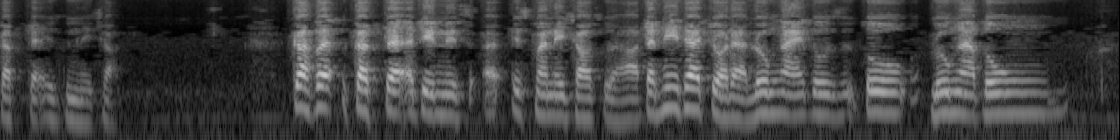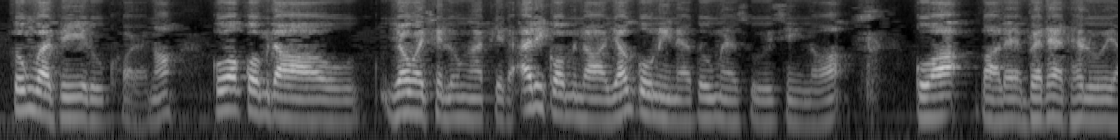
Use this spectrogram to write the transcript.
capital expenditure capital expenditure ဆိုတာတနေ့ထက်ကျော်တဲ့လုပ်ငန်းသို့သို့လုပ်ငန်းသုံးသုံးဝက်သေးလို့ခေါ်တယ်နော်ကိုကကွန်ပျူတာကိုရောက်ဝက်ချင်လုပ်ငန်းဖြစ်တယ်အဲ့ဒီကွန်ပျူတာရောက်ကုန်နေနဲ့သုံးမယ်ဆိုရင်တော့ကိုကဗာလဲဘယ်ထက်ထည့်လို့ရ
